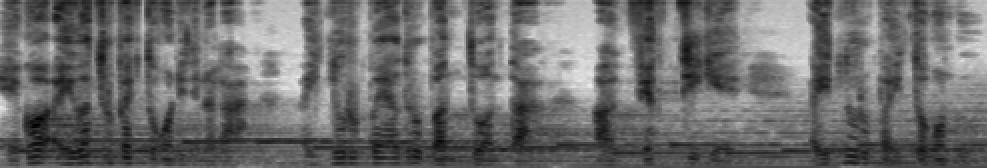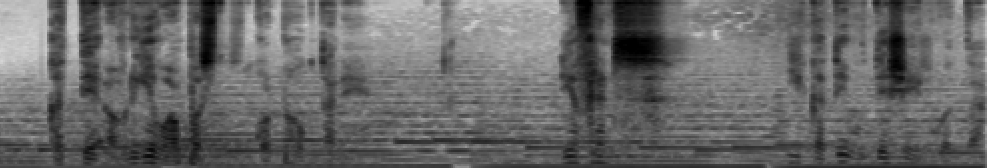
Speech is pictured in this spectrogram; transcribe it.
ಹೇಗೋ ಐವತ್ತು ರೂಪಾಯಿಗೆ ತೊಗೊಂಡಿದ್ದೀನಲ್ಲ, ಐದುನೂರು ರೂಪಾಯಿ ಆದರೂ ಬಂತು ಅಂತ ಆ ವ್ಯಕ್ತಿಗೆ ಐದುನೂರು ರೂಪಾಯಿ ತಗೊಂಡು ಕತ್ತೆ ಅವನಿಗೆ ವಾಪಸ್ ಕೊಟ್ಟು ಹೋಗ್ತಾನೆ. ಡಿಯರ್ ಫ್ರೆಂಡ್ಸ್ ಈ ಕತೆ ಉದ್ದೇಶ ಏನು ಗೊತ್ತಾ?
